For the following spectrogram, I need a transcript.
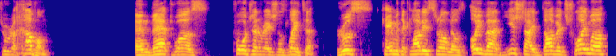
through Rechavam. And that was four generations later. Rus came into Klal Yisrael, and there was Oivad, Yishai, David, Shloima,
